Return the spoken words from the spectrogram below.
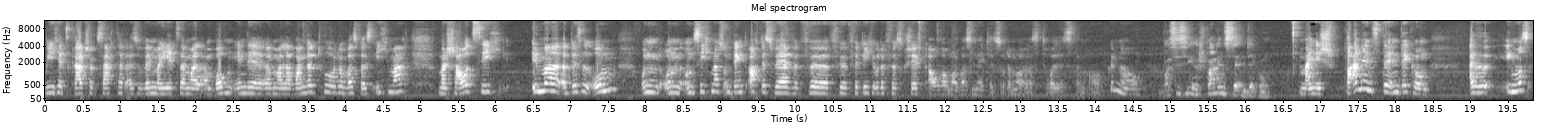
wie ich jetzt gerade schon gesagt habe, also wenn man jetzt einmal am Wochenende äh, mal eine Wandertour oder was weiß ich macht, man schaut sich immer ein bisschen um und, und, und sieht was und denkt, ach, das wäre für, für, für dich oder fürs Geschäft auch einmal was Nettes oder mal was Tolles dann auch. Genau Was ist Ihre spannendste Entdeckung? meine spannendste Entdeckung. Also ich muss,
